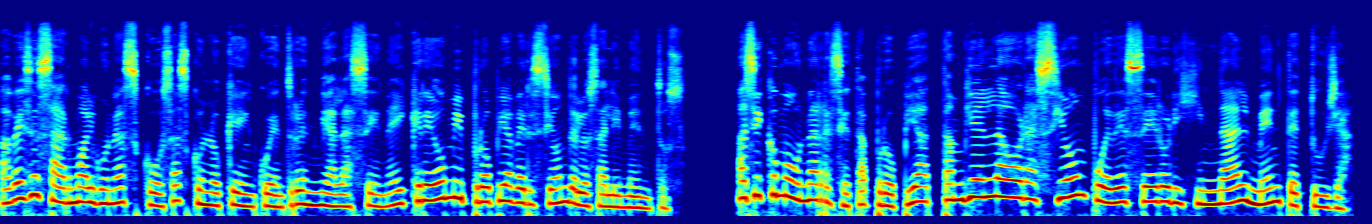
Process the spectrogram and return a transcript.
A veces armo algunas cosas con lo que encuentro en mi alacena y creo mi propia versión de los alimentos. Así como una receta propia, también la oración puede ser originalmente tuya.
